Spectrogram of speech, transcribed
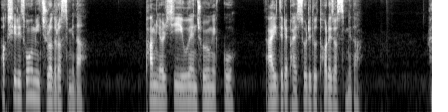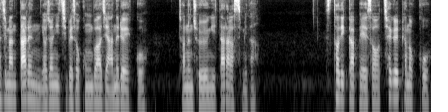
확실히 소음이 줄어들었습니다. 밤 10시 이후엔 조용했고 아이들의 발소리도 덜해졌습니다. 하지만 딸은 여전히 집에서 공부하지 않으려 했고 저는 조용히 따라갔습니다. 스터디 카페에서 책을 펴놓고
